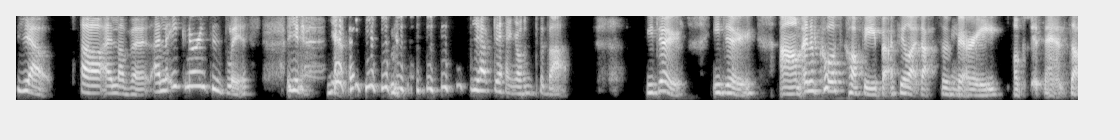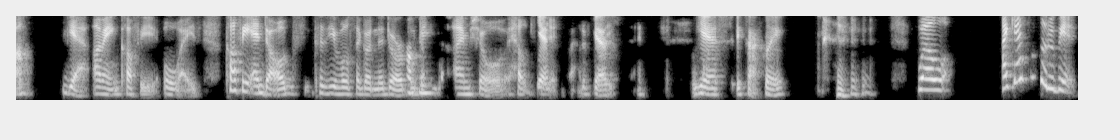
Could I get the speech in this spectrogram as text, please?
Yeah. Uh, I love it. I like ignorance is bliss. You know, yeah. you have to hang on to that. You do, you do, um, and of course coffee. But I feel like that's a yeah. very obvious answer. Yeah, I mean coffee always. Coffee and dogs because you've also got an adorable coffee. dog. I'm sure helps. Yes, yes, yes, exactly. well, I guess a little bit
